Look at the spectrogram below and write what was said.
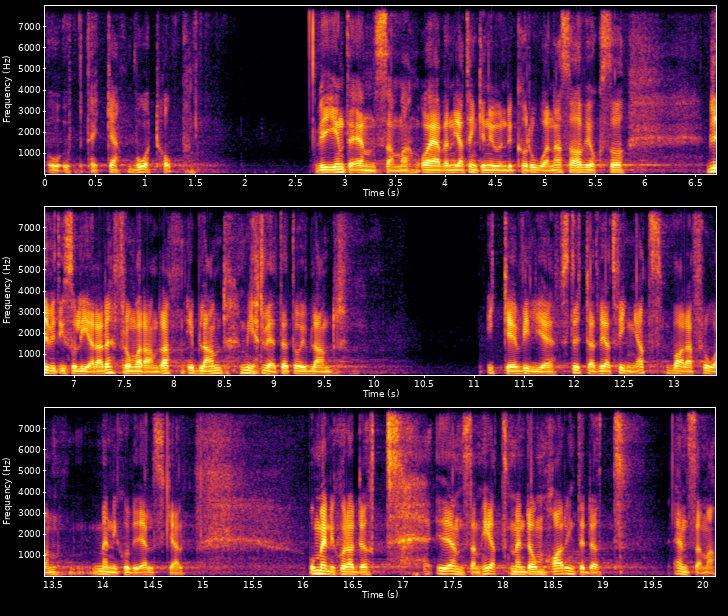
och upptäcka vårt hopp. Vi är inte ensamma och även, jag tänker nu under corona så har vi också blivit isolerade från varandra, ibland medvetet och ibland icke viljestyrt, att vi har tvingats vara från människor vi älskar. Och människor har dött i ensamhet, men de har inte dött ensamma,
